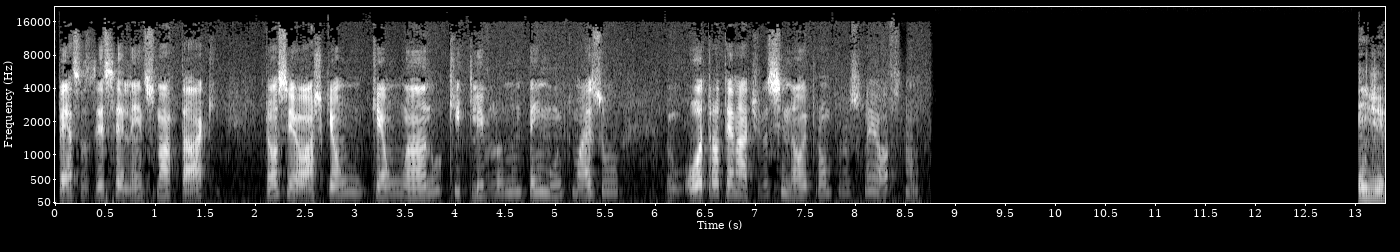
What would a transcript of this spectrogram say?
peças excelentes no ataque. Então, assim, eu acho que é um, que é um ano que Cleveland não tem muito mais o, outra alternativa senão ir para os playoffs, não. Entendi.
